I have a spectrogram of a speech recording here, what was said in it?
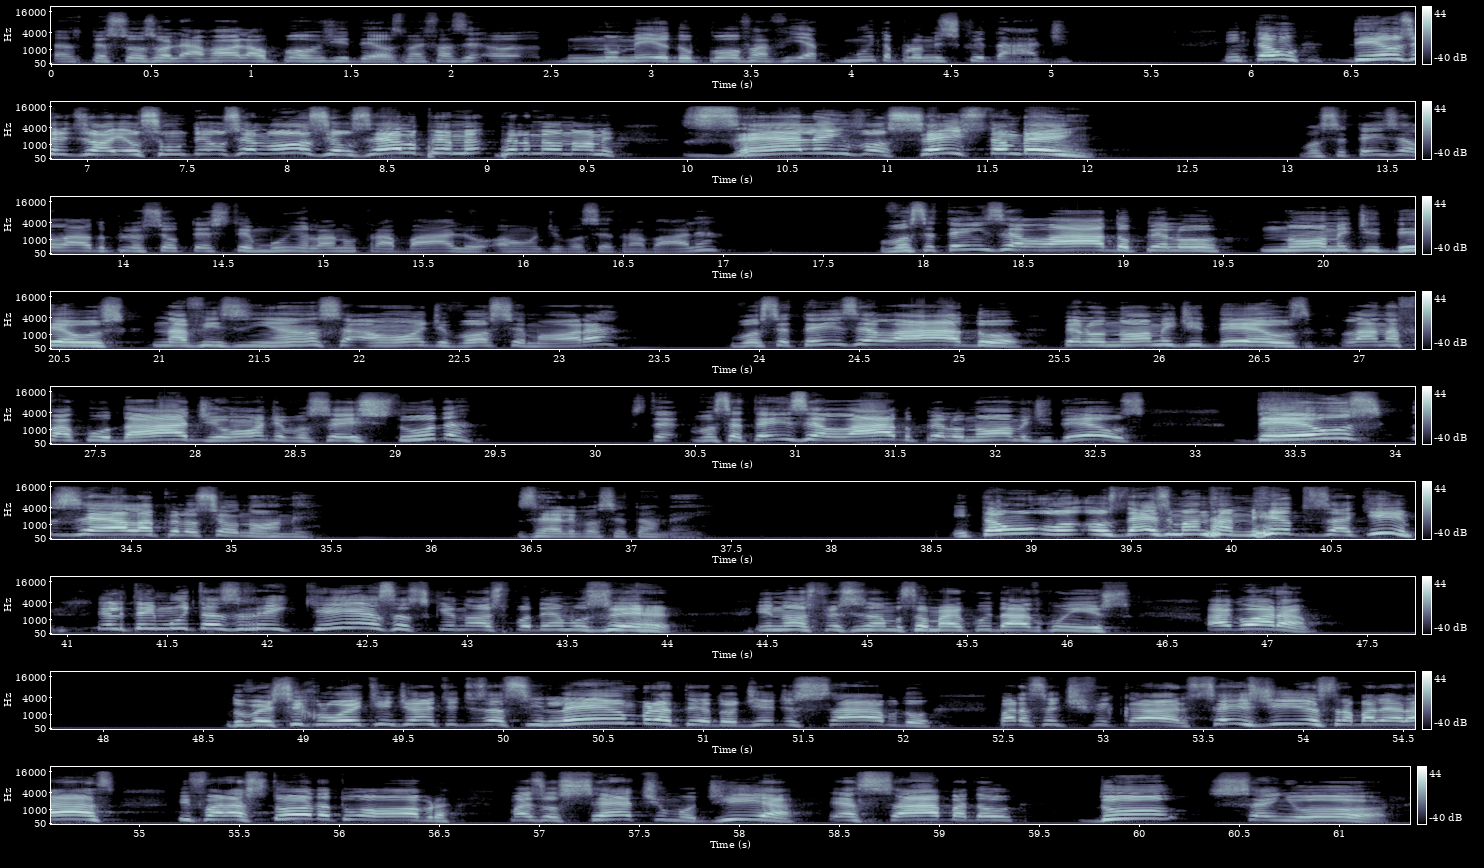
as pessoas olhavam, olha o povo de Deus, mas fazer, no meio do povo havia muita promiscuidade. Então, Deus ele diz: Eu sou um Deus zeloso, eu zelo pelo meu nome. Zelem vocês também. Você tem zelado pelo seu testemunho lá no trabalho onde você trabalha? Você tem zelado pelo nome de Deus na vizinhança onde você mora? Você tem zelado pelo nome de Deus lá na faculdade onde você estuda? Você tem zelado pelo nome de Deus? Deus zela pelo seu nome zele você também. Então, os dez mandamentos aqui, ele tem muitas riquezas que nós podemos ver. E nós precisamos tomar cuidado com isso. Agora, do versículo 8 em diante, diz assim: Lembra-te do dia de sábado para santificar. Seis dias trabalharás e farás toda a tua obra. Mas o sétimo dia é sábado do Senhor.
